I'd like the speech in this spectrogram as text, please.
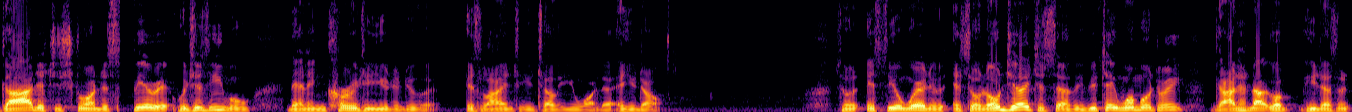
God is destroying the spirit, which is evil, that encourages you to do it. It's lying to you, telling you want that, and you don't. So it's the awareness, and so don't judge yourself. If you take one more drink, God is not going. He doesn't.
